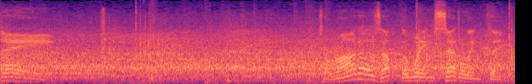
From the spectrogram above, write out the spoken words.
save. Toronto's up the wing settling things.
